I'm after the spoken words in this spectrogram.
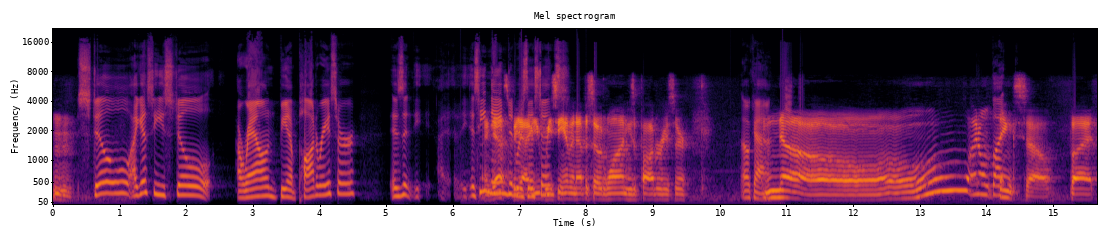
Mm-hmm. still, I guess he's still around being a pod racer. Isn't is he I named guess, in yeah, Resistance? we see him in episode one. He's a pod racer. Okay. No, I don't But- think so. But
